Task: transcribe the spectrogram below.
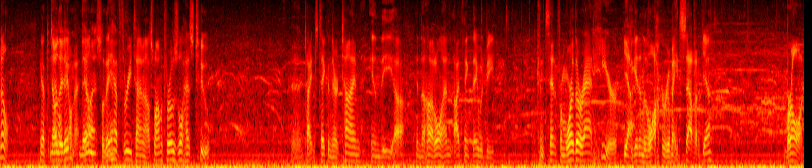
No, you got the No, they on didn't. that. They so they yeah. have three timeouts. Monmouth Roseville has two. And Titans taking their time in the uh, in the huddle, and I think they would be content from where they're at here Yeah. to get into the locker room eight seven. Yeah. Braun.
